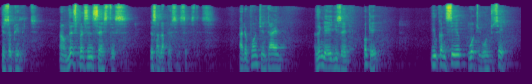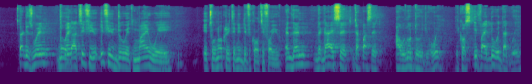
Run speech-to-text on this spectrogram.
disagreement. Now, this person says this, this other person says this. At a point in time, I think the AG said, okay, you can say what you want to say. That is when. No, when, that if you if you do it my way, it will not create any difficulty for you. And then the guy said, Jakpa said, I will not do it your way. Because if I do it that way,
